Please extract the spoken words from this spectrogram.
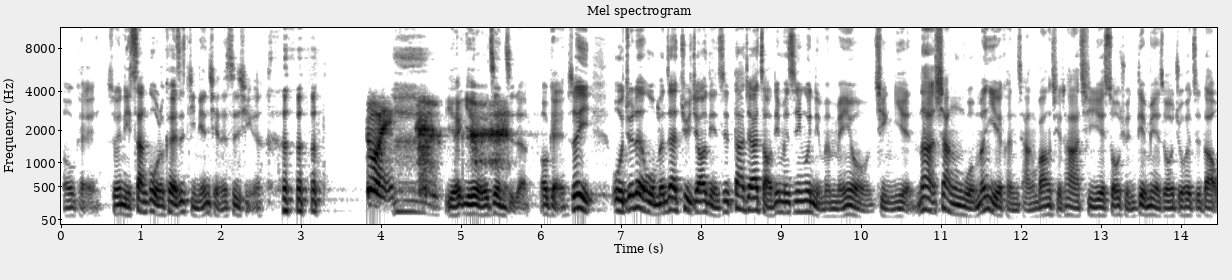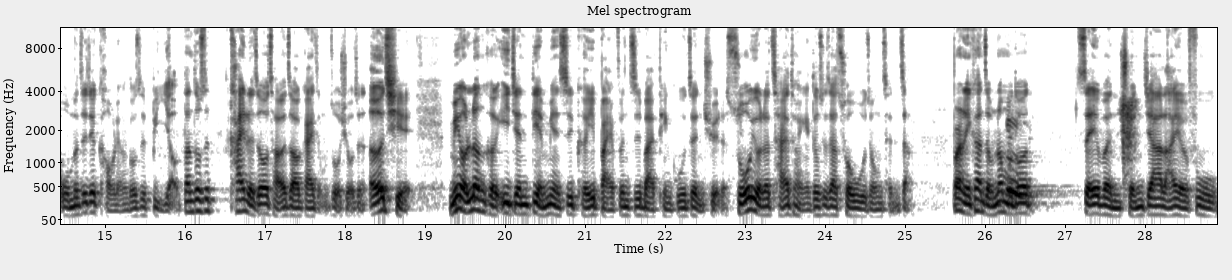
OK，所以你上过我的课也是几年前的事情了。对，也也有一阵子了。OK，所以我觉得我们在聚焦点是，大家找店面是因为你们没有经验。那像我们也很常帮其他企业搜寻店面的时候，就会知道我们这些考量都是必要，但都是开了之后才会知道该怎么做修正。而且没有任何一间店面是可以百分之百评估正确的，所有的财团也都是在错误中成长。不然你看，怎么那么多？seven 全家莱尔富，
